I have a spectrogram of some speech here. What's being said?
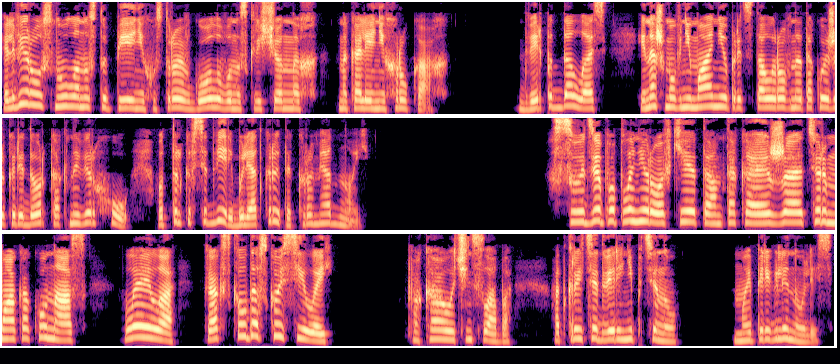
Эльвира уснула на ступенях, устроив голову на скрещенных на коленях руках. Дверь поддалась, и нашему вниманию предстал ровно такой же коридор, как наверху, вот только все двери были открыты, кроме одной. «Судя по планировке, там такая же тюрьма, как у нас. Лейла, как с колдовской силой?» «Пока очень слабо. Открытие двери не потяну». Мы переглянулись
